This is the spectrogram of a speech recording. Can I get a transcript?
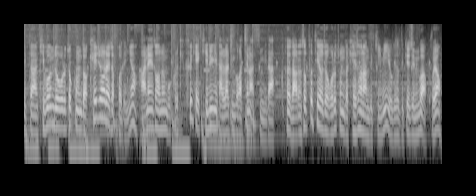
일단 기본적으로 조금 더 캐주얼해졌거든요. 안에서는 뭐 그렇게 크게 기능이 달라진 것 같지는 않습니다. 그래서 나름 소프트웨어적으로 좀 더 개선한 느낌이 여기서 느껴지는 것 같고요.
